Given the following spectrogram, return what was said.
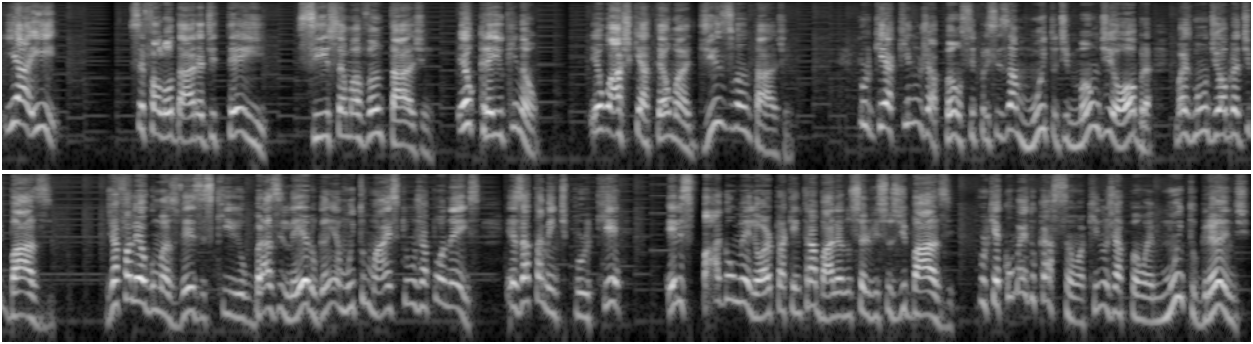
E aí, você falou da área de TI, se isso é uma vantagem. Eu creio que não. Eu acho que é até uma desvantagem. Porque aqui no Japão se precisa muito de mão de obra, mas mão de obra de base. Já falei algumas vezes que o brasileiro ganha muito mais que um japonês, exatamente porque eles pagam melhor para quem trabalha nos serviços de base. Porque como a educação aqui no Japão é muito grande,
